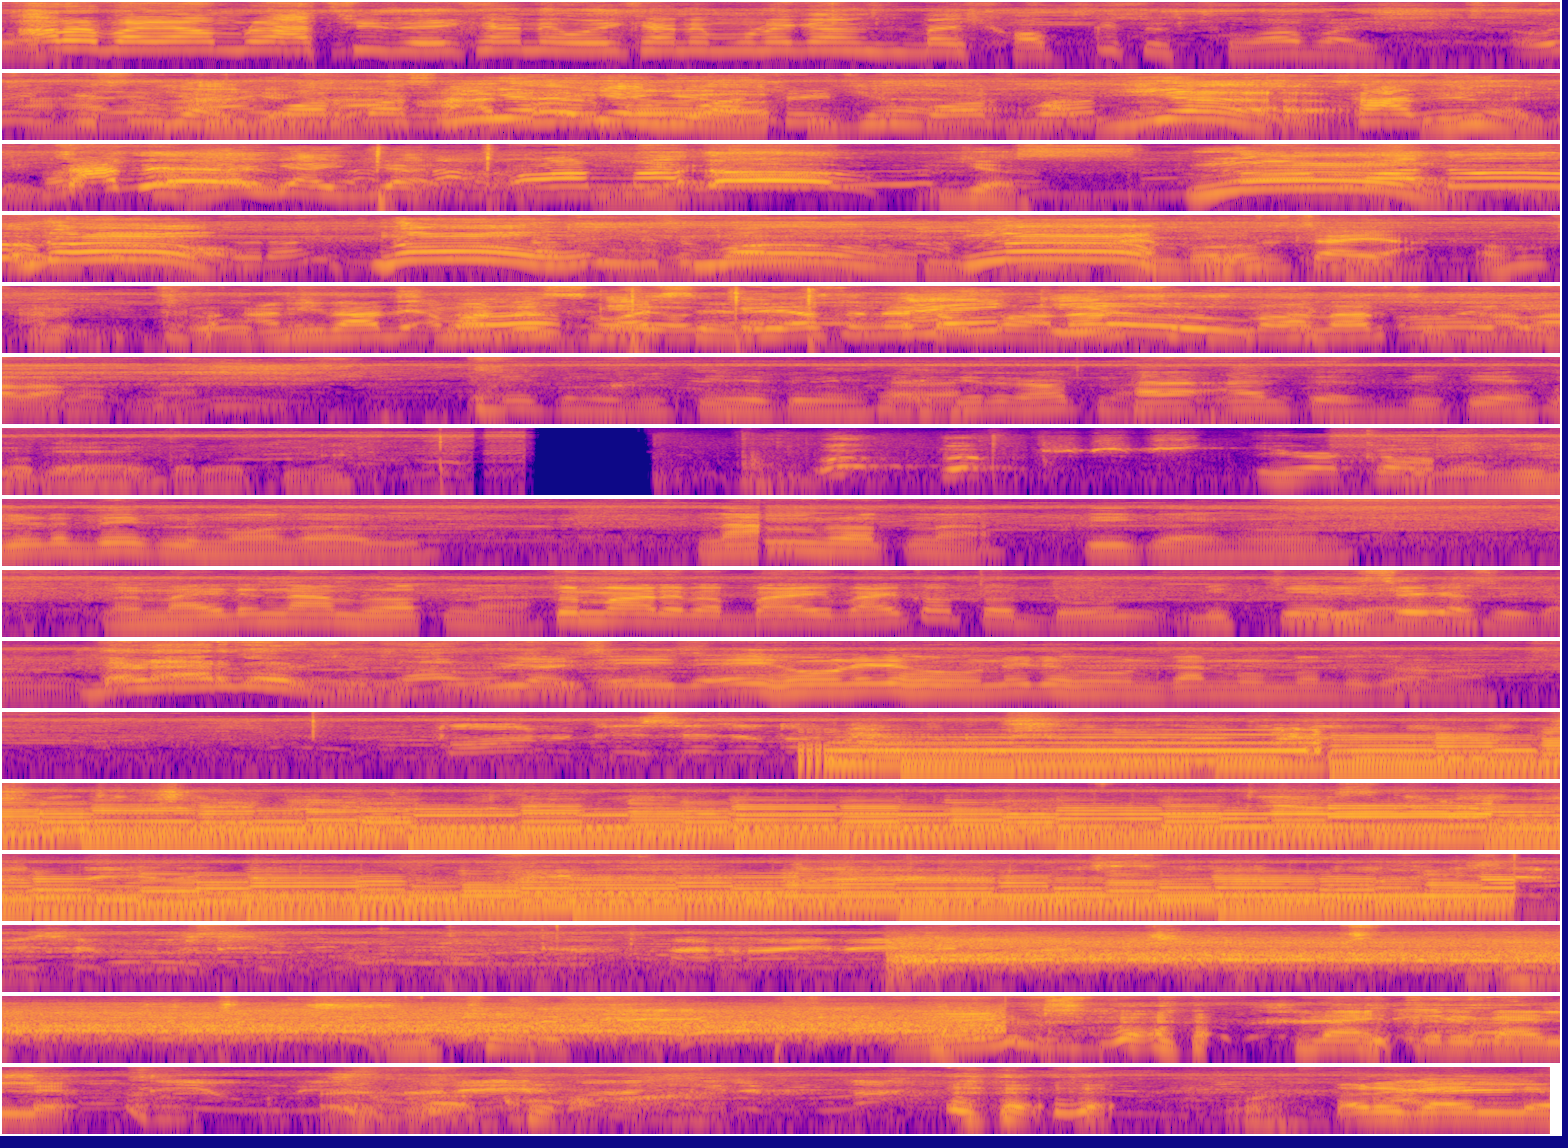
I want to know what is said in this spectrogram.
আরে ভাই আমরা আছি যে এখানে ওইখানে মনে করেন ভাই সবকিছু ছোঁয়া ভাই। ওই কিছু! ও মাধু! বলতে চাই আমি বাদে আমাদের সবাই ছেড়ে আছে না তো মালার সুদ মালার সুদ হালারা ভিডিওটা দেখলি মজা হবে নাম রত্না কি কয় হুন মানে নাম রত্না তোর মারে বাই বাই কত দোন বিচ্ছে নিচে গেছি জানে ওই আইছে এই এই হুন এটা হুন এটা হুন গান গুন বন্ধ কর নাই তোর গাইলে ওরে গাইলে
